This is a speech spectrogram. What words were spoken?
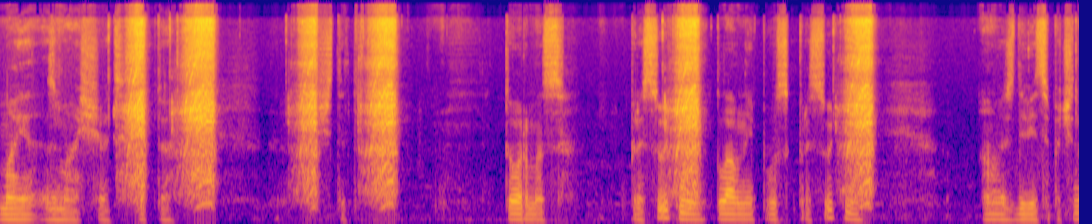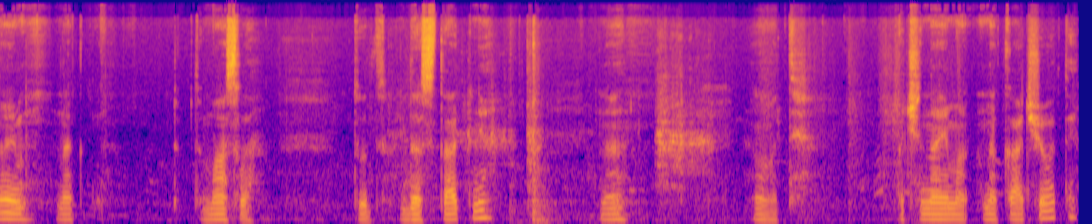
має змащуватися. Тобто, тормоз присутній, плавний пуск присутній. А ось дивіться, починаємо на тобто масла тут достатньо. На, от. Починаємо накачувати.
